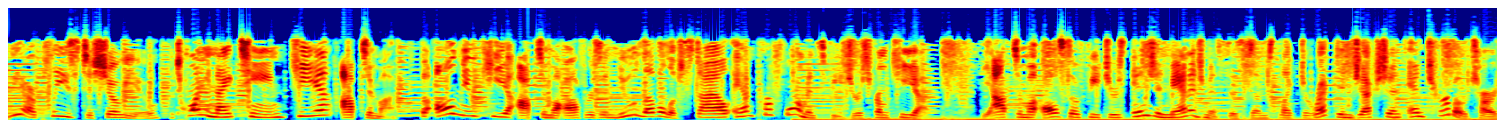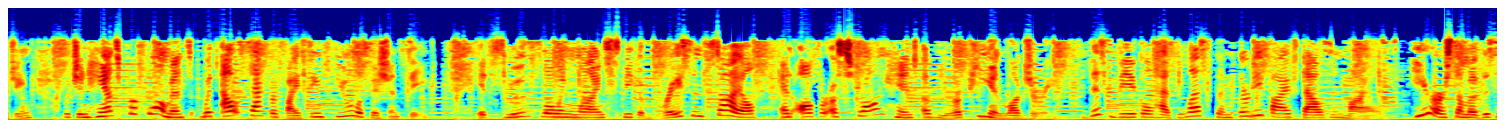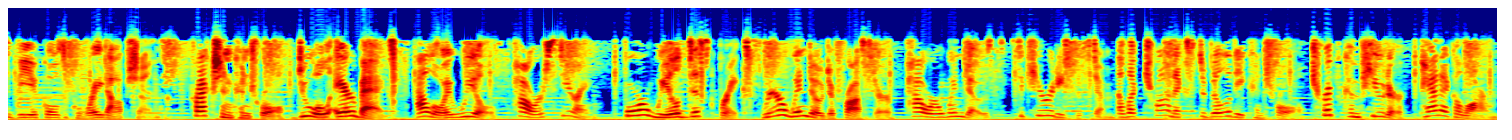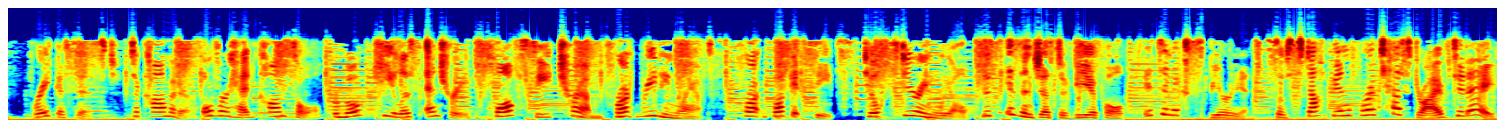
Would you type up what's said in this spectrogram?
We are pleased to show you the 2019 Kia Optima. The all-new Kia Optima offers a new level of style and performance features from Kia. The Optima also features engine management systems like direct injection and turbocharging, which enhance performance without sacrificing fuel efficiency. Its smooth flowing lines speak of grace and style and offer a strong hint of European luxury. This vehicle has less than 35,000 miles. Here are some of this vehicle's great options. Traction control, dual airbags, alloy wheels, power steering, four-wheel disc brakes, rear window defroster, power windows, security system, electronic stability control, trip computer, panic alarm, brake assist, tachometer, overhead console, remote keyless entry, cloth seat trim, front reading lamps, front bucket seats, tilt steering wheel. This isn't just a vehicle, it's an experience. So stop in for a test drive today.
